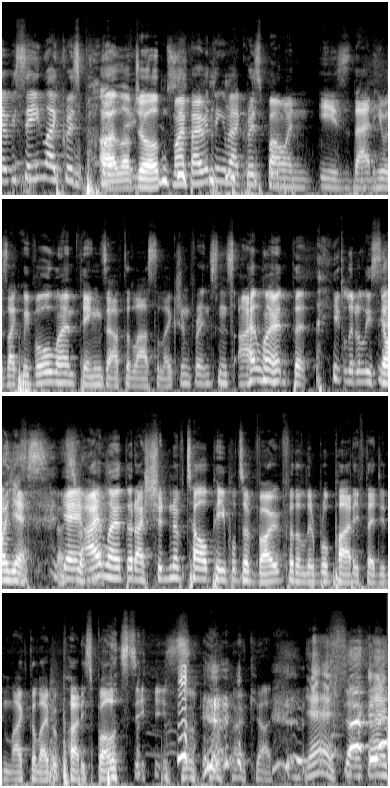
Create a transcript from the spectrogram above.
have you seen like Chris? Bowen? I love jobs. My favorite thing about Chris Bowen is that he was like, we've all learned things after the last election. For instance, I learned that he literally said, Oh, yes, that's yeah, I learned that I shouldn't have told people to vote for the Liberal Party if they didn't like the Labor Party's policies. oh God. Yes. Okay.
